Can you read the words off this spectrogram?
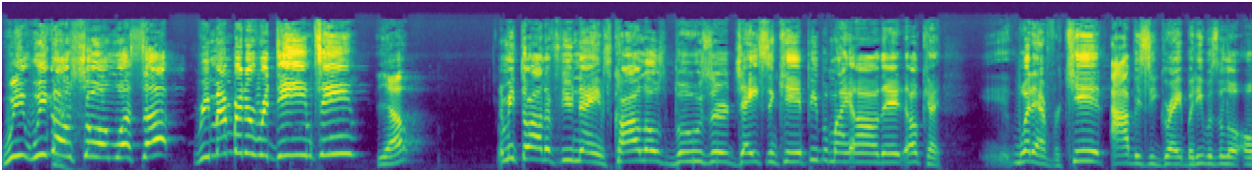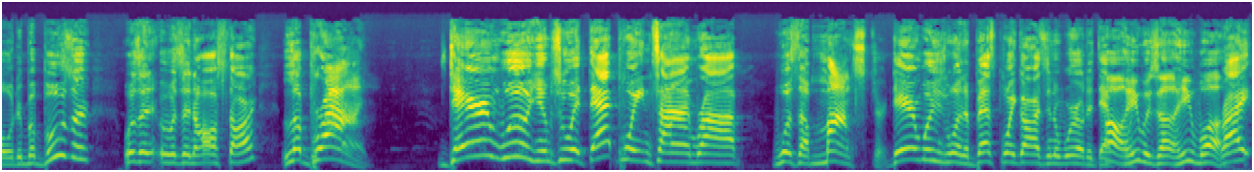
we we gonna show them what's up. Remember the redeem team? Yep. Let me throw out a few names: Carlos Boozer, Jason Kidd. People might, oh, they okay, whatever. Kidd obviously great, but he was a little older. But Boozer was a was an all star. LeBron, Deron Williams, who at that point in time, Rob was a monster. Deron Williams, one of the best point guards in the world at that. Oh, point he was. Uh, he was. right?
